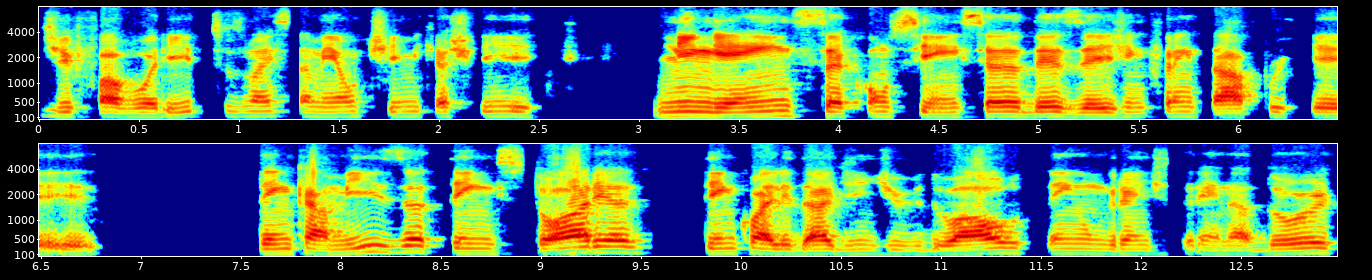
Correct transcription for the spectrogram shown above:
de favoritos, mas também é um time que acho que ninguém, se a consciência, deseja enfrentar, porque tem camisa, tem história, tem qualidade individual, tem um grande treinador,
